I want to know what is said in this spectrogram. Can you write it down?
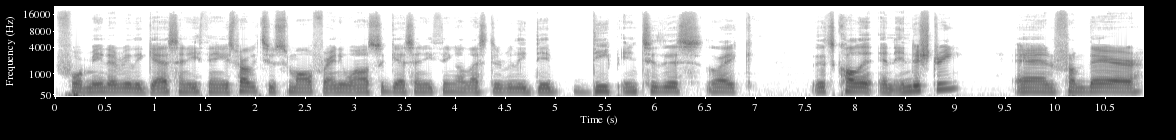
for me to really guess anything. It's probably too small for anyone else to guess anything unless they're really deep deep into this like let's call it an industry. And from there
